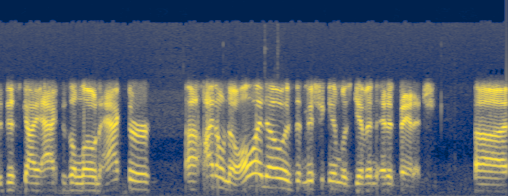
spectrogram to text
Did this guy act as a lone actor? Uh, I don't know. All I know is that Michigan was given an advantage. Uh,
